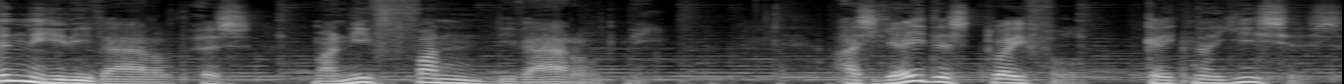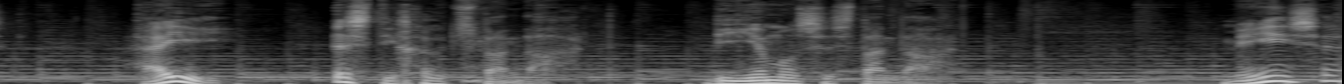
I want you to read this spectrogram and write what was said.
in hierdie wêreld is, maar nie van die wêreld nie. As jy dus twyfel, kyk na Jesus. Hy is die goudstandaard, die hemelse standaard. Mense,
